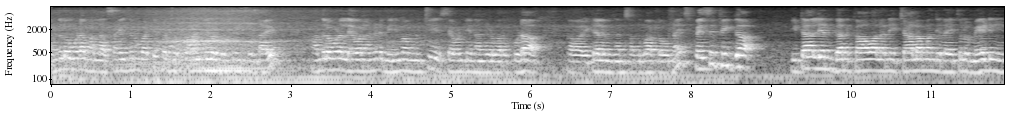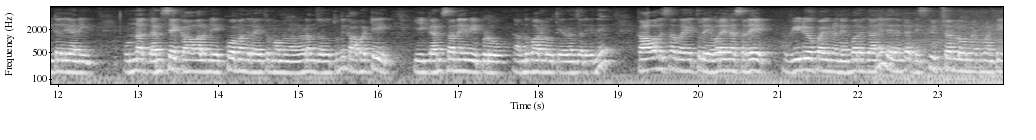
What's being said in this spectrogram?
అందులో కూడా మళ్ళీ సైజును బట్టి కొంచెం క్వాలిటీలో డిఫరెన్స్ ఉంటాయి. అందులో కూడా లెవెన్ హండ్రెడ్ మినిమం నుంచి సెవెంటీన్ హండ్రెడ్ వరకు కూడా ఇటాలియన్ గన్స్ అందుబాటులో ఉన్నాయి. స్పెసిఫిక్గా ఇటాలియన్ గన్ కావాలని చాలామంది రైతులు మేడ్ ఇన్ ఇటలీ అని ఉన్న గన్సే కావాలని ఎక్కువ మంది రైతులు మమ్మల్ని అడగడం జరుగుతుంది. కాబట్టి ఈ గన్స్ అనేవి ఇప్పుడు అందుబాటులోకి తేవడం జరిగింది. కావలసిన రైతులు ఎవరైనా సరే వీడియో పై ఉన్న నెంబర్ కానీ లేదంటే డిస్క్రిప్షన్లో ఉన్నటువంటి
